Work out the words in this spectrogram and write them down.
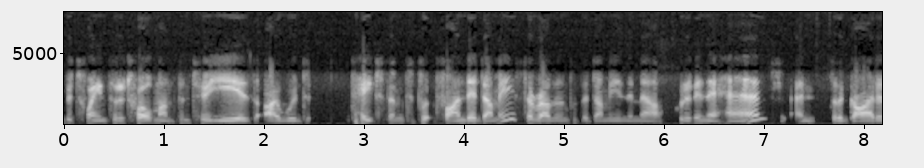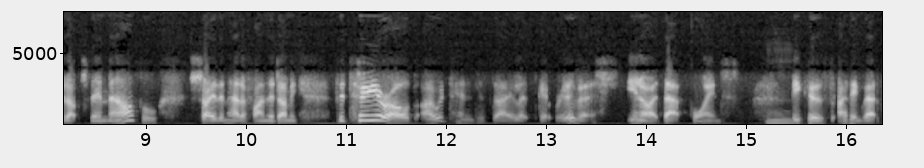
between sort of 12 months and two years, I would teach them to put find their dummy. So rather than put the dummy in their mouth, put it in their hand and sort of guide it up to their mouth or show them how to find the dummy. For two-year-olds, I would tend to say, let's get rid of it, you know, at that point, mm. because I think that's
